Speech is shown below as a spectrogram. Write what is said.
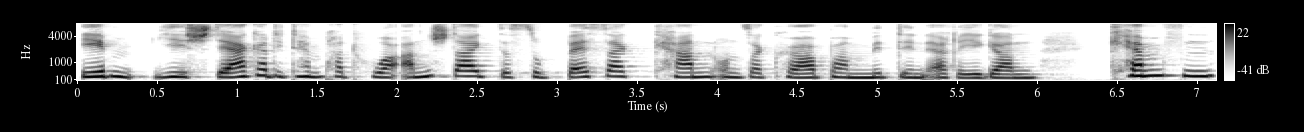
eben je stärker die Temperatur ansteigt, desto besser kann unser Körper mit den Erregern kämpfen,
